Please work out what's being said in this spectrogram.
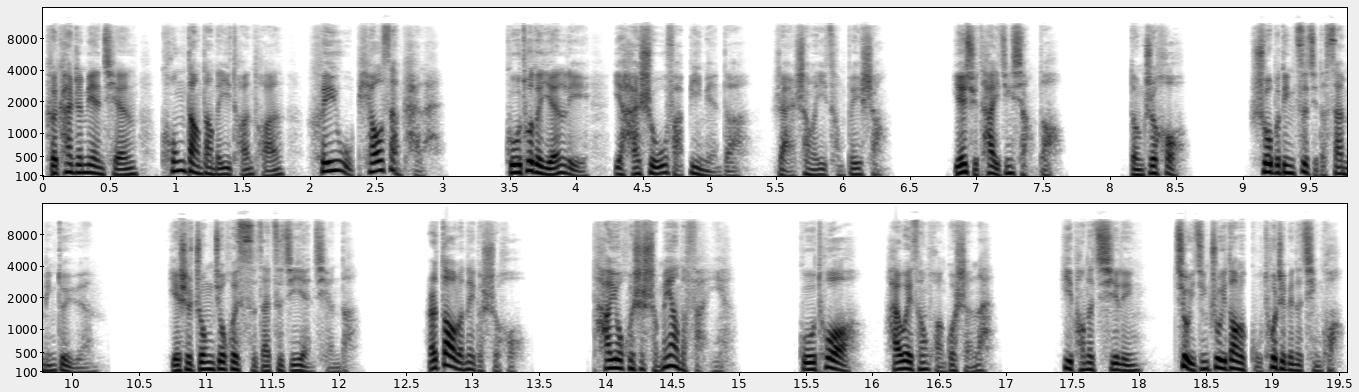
可看着面前空荡荡的一团团黑雾飘散开来，古拓的眼里也还是无法避免的染上了一层悲伤。也许他已经想到，等之后，说不定自己的三名队员。也是终究会死在自己眼前的，而到了那个时候，他又会是什么样的反应？古拓还未曾缓过神来，一旁的麒麟就已经注意到了古拓这边的情况。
